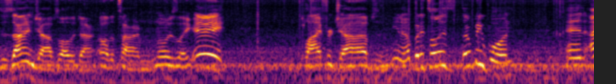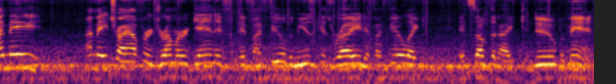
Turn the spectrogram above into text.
design jobs all the. All the time. I'm always like, hey, apply for jobs, and you know, but it's always there'll be one, and I may. I may try out for a drummer again if, if I feel the music is right, if I feel like it's something I can do. But man,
